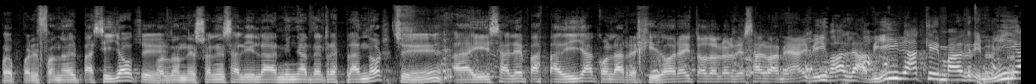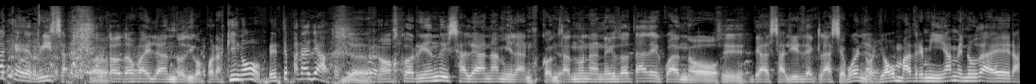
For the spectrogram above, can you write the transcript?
pues, por el fondo del pasillo, Sí. por donde suelen salir las niñas del resplandor. Sí. Ahí sale Paspadilla con la regidora y todos los de Sálvame. ¡Ay, viva la vida! ¡Qué madre mía! ¡Qué risa! Todos bailando. Digo, por aquí no, vete para allá. Ya. Nos corriendo y sale Ana Milán contando una anécdota de cuando, Sí. de al salir de clase. Bueno, yo, madre mía, menuda era.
